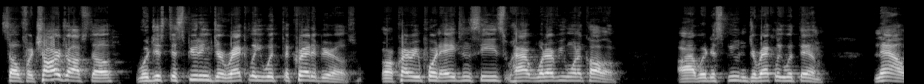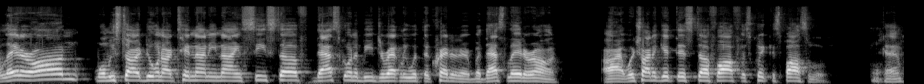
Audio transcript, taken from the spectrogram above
So for charge offs, though, we're just disputing directly with the credit bureaus or credit reporting agencies, whatever you want to call them. All right, we're disputing directly with them. Now, later on, when we start doing our 1099C stuff, that's going to be directly with the creditor, but that's later on. All right, we're trying to get this stuff off as quick as possible. Okay.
